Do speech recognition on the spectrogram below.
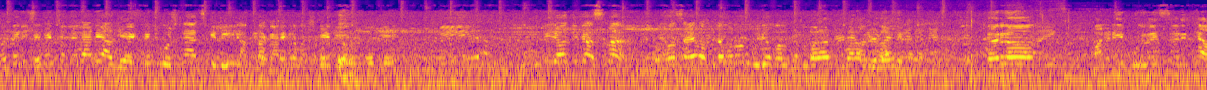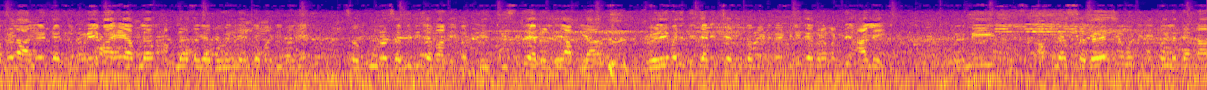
पण त्यांनी सिमेंट केलेलं आणि अजून एक त्यांनी घोषणा आज केली. आत्ता कार्यक्रमाची काही ओके. की तुम्ही जेव्हा तिथे असणार तेव्हा साहेब आपल्याबरोबर व्हिडिओ कॉल करतो तुम्हाला तुम्हाला. तर माननीय पूर्वेश सर इथे आपल्याला आले त्यांचं प्रेम आहे आपल्या आपल्या सगळ्या गोविंदांच्या पाठीमागे. संपूर्ण समितीच्या पाठीमागे. ते दिसतंय आपल्याला ते आपल्या वेळेमध्ये ते ज्यांनी त्यांनी कमिटमेंट केली त्याप्रमाणे ते आले. तर मी आपल्या सगळ्यांच्या वतीने पहिले त्यांना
